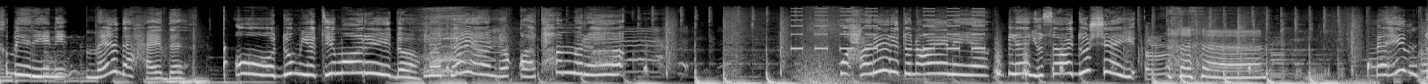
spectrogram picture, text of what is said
أخبريني ماذا حدث؟ أوه دميتي مريضة. لديها نقاط حمراء. وحرارة عالية. لا يساعد شيء. فهمت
